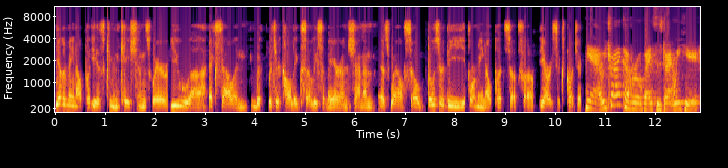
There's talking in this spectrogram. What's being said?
the other main output is communications, where you uh, excel in, with, with your colleagues, uh, Lisa Mayer and Shannon as well. So those are the four main outputs of uh, the AHRI6 project. Yeah, we try to cover all bases, don't we, Hugh?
